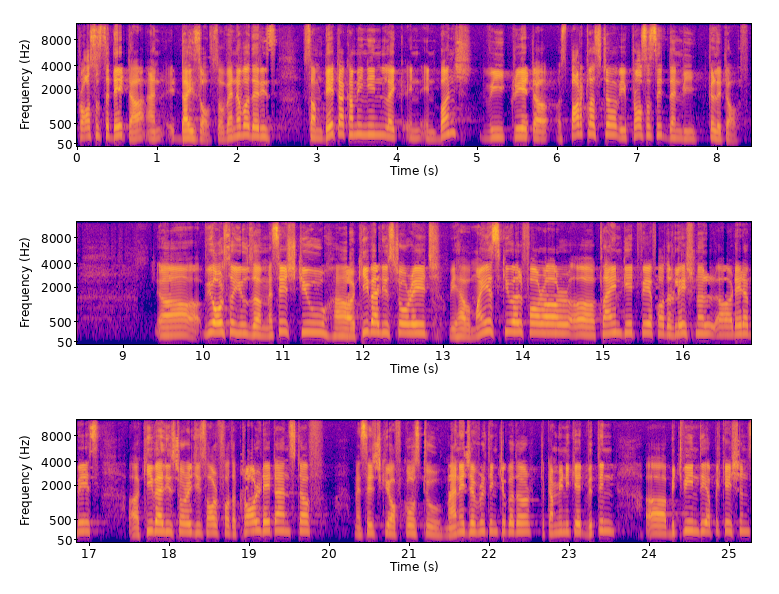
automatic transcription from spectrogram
process the data, and it dies off. So whenever there is some data coming in, like in, in bunch, we create a, a Spark cluster, we process it, then we kill it off. Uh, we also use a message queue, uh, key value storage. We have MySQL for our uh, client gateway for the relational uh, database. Uh, key value storage is all for the crawl data and stuff message queue, of course, to manage everything together, to communicate within, uh, between the applications.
